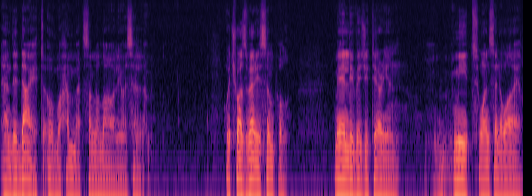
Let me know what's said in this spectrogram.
and the diet of Muhammad sallallahu alaihi wasallam, which was very simple, mainly vegetarian, meat once in a while,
